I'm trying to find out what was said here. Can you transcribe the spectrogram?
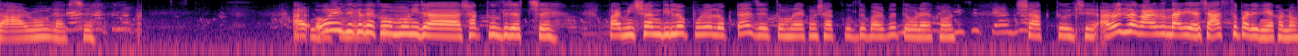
দারুণ লাগছে। আর ওই দিকে দেখো মনিরা শাক তুলতে যাচ্ছে। পারমিশন দিল পুরো লোকটা যে তোমরা এখন শাক তুলতে পারবে তো ওরা এখন শাক তুলছে। আর ওই যে দেখো আরেকজন দাঁড়িয়ে আছে আসতে পারেনি এখনও।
